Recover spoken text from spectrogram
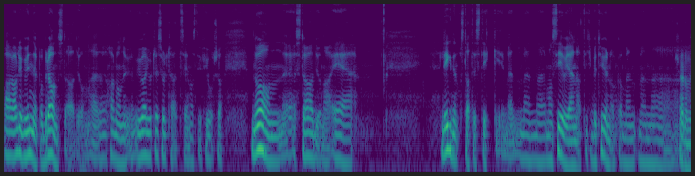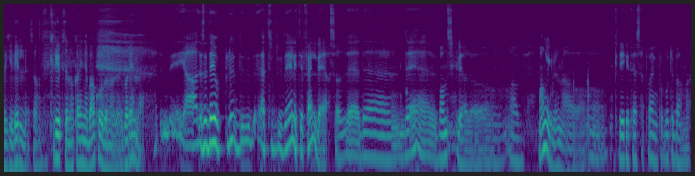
har aldri vunnet på Brann stadion. Har noen uavgjort resultat senest i fjor. Så noen eh, stadioner er ligger det noe statistikk i, men, men uh, man sier jo gjerne at det ikke betyr noe, men, men uh, Selv om du ikke vil det, så kryper det noe inn i bakhodet når du går inn der? Ja, altså, det, er jo det er litt tilfeldig, altså. Det, det, det er vanskeligere å, av mange grunner å, å krige til seg poeng på bortebane.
